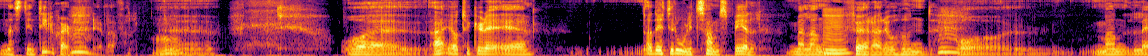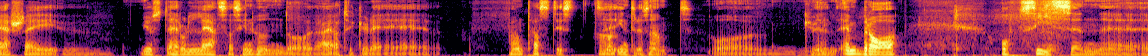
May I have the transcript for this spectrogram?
nästintill självlärd i alla fall. Mm. Och eh, ja, jag tycker det är, ja, det är ett roligt samspel mellan Mm. förare och hund. Och man lär sig just det här att läsa sin hund. Och, ja, jag tycker det är fantastiskt Ja. intressant. Och Kul. en, en bra off-season eh,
